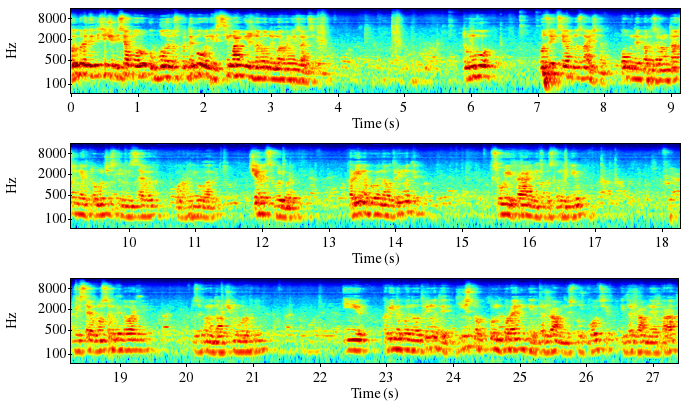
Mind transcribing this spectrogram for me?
Вибори 2010 року були розкритиковані всіма міжнародними організаціями. Тому позиція однозначна повне перезавантаження, в тому числі місцевих органів влади через вибори. Країна повинна отримати своїх реальних представників в місцевому самоврядуванні, в законодавчому органі. І країна повинна отримати дійсно конкурентних державних службовців і державний апарат,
